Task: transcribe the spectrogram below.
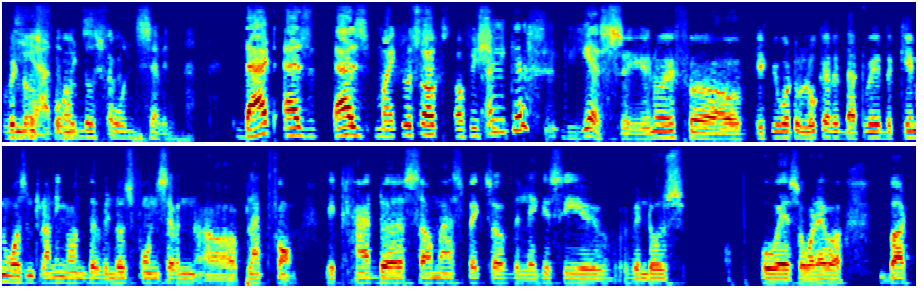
Windows yeah, the Windows 7. Phone 7 that as as Microsoft's official? I guess yes. You know, if uh, if you were to look at it that way, the Kin wasn't running on the Windows Phone 7 uh, platform. It had uh, some aspects of the legacy Windows OS or whatever, but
